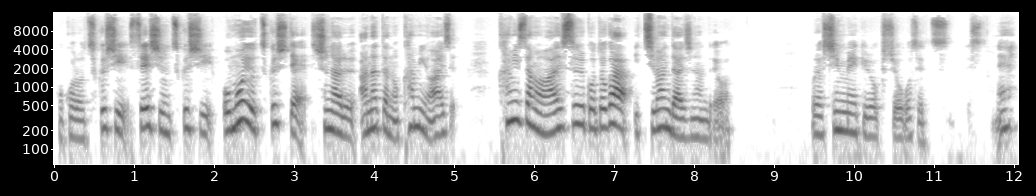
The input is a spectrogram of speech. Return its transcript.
心を尽くし、精神を尽くし、思いを尽くして、主なるあなたの神を愛せ。神様を愛することが一番大事なんだよ。これは新明記6章5節ですね。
